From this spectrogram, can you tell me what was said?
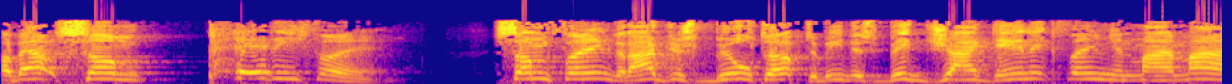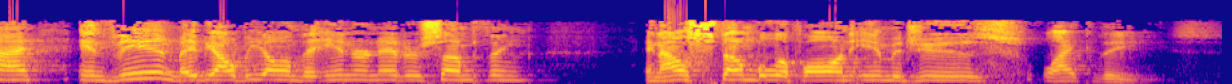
about some petty thing something that I've just built up to be this big gigantic thing in my mind, and then maybe I'll be on the internet or something, and I'll stumble upon images like these.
